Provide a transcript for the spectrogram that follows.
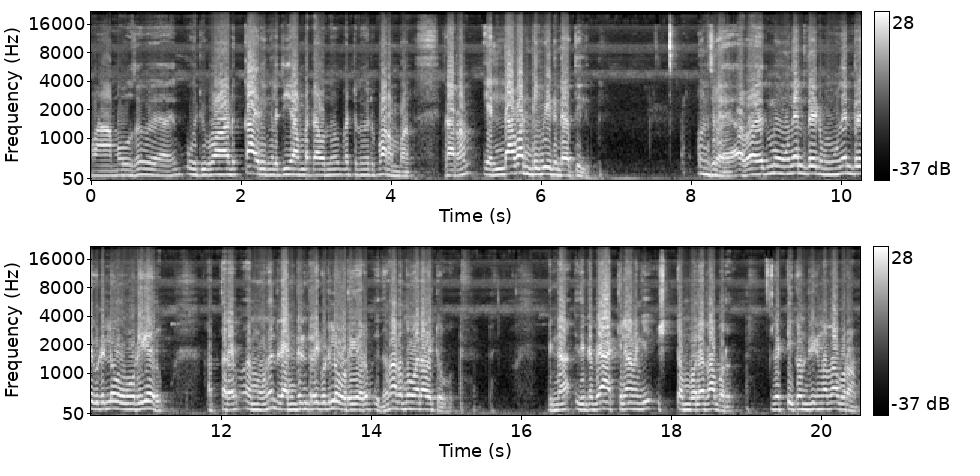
ഫാം ഹൗസ് ഒരുപാട് കാര്യങ്ങൾ ചെയ്യാൻ പറ്റാവുന്ന പറ്റുന്ന ഒരു പറമ്പാണ്. കാരണം എല്ലാ വണ്ടിയും വീടിന്റെ അകത്തിൽ മനസ്സിലായോ? അപ്പോൾ അതായത് മൂന്ന് എൻട്രി മൂന്ന് എൻട്രി കൂടി ലോറി കയറും. അത്രയും മൂന്ന് രണ്ട് എൻട്രി കൂടി ലോറി കയറും. ഇത് നടന്നു പോകാനേ പറ്റുള്ളൂ. പിന്നെ ഇതിന്റെ ബാക്കിലാണെങ്കിൽ ഇഷ്ടം പോലെ റബ്ബർ വെട്ടിക്കൊണ്ടിരിക്കുന്ന റബ്ബറാണ്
